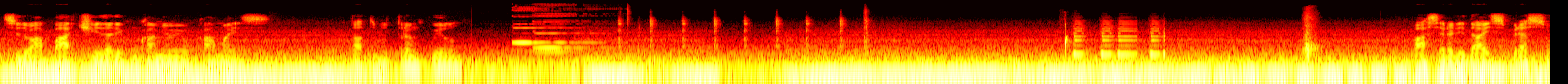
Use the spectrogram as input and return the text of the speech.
Acontecido uma batida ali com o caminhão e o carro, mas tá tudo tranquilo. Parceiro ali da Expresso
